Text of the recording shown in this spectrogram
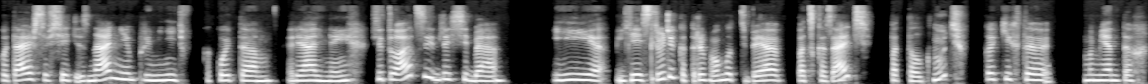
пытаешься все эти знания применить в какой-то реальной ситуации для себя. И есть люди, которые могут тебе подсказать, подтолкнуть в каких-то моментах,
